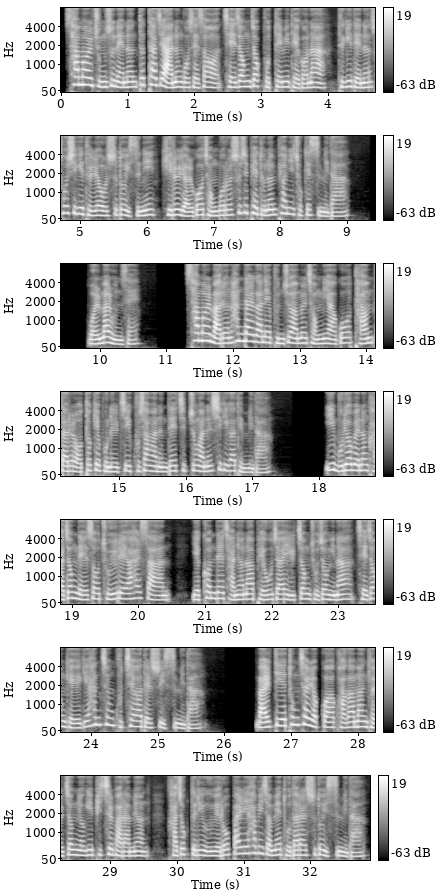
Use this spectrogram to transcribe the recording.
3월 중순에는 뜻하지 않은 곳에서 재정적 보탬이 되거나 득이 되는 소식이 들려올 수도 있으니 귀를 열고 정보를 수집해두는 편이 좋겠습니다. 월말 운세 3월 말은 한 달간의 분주함을 정리하고 다음 달을 어떻게 보낼지 구상하는 데 집중하는 시기가 됩니다. 이 무렵에는 가정 내에서 조율해야 할 사안, 예컨대 자녀나 배우자의 일정 조정이나 재정 계획이 한층 구체화될 수 있습니다. 말띠의 통찰력과 과감한 결정력이 빛을 발하면 가족들이 의외로 빨리 합의점에 도달할 수도 있습니다.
